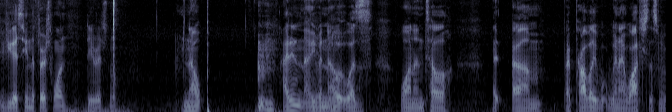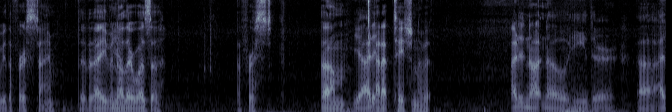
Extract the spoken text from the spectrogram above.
have you guys seen the first one, the original? Nope. I didn't even know it was one until, I, um, I probably when I watched this movie the first time that I even know there was a, a first, um, Yeah, adaptation of it. I did not know either. Uh, I,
